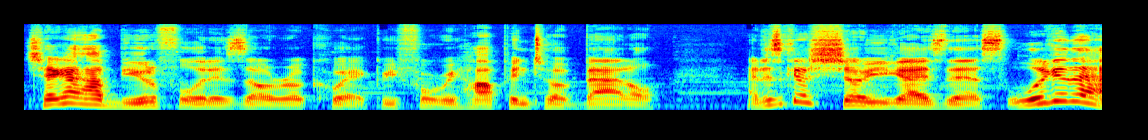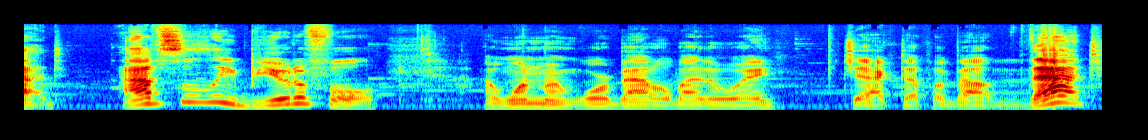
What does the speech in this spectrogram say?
Check out how beautiful it is though real quick before we hop into a battle. I just gotta show you guys this. Look at that. Absolutely beautiful. I won my war battle by the way. Jacked up about that.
